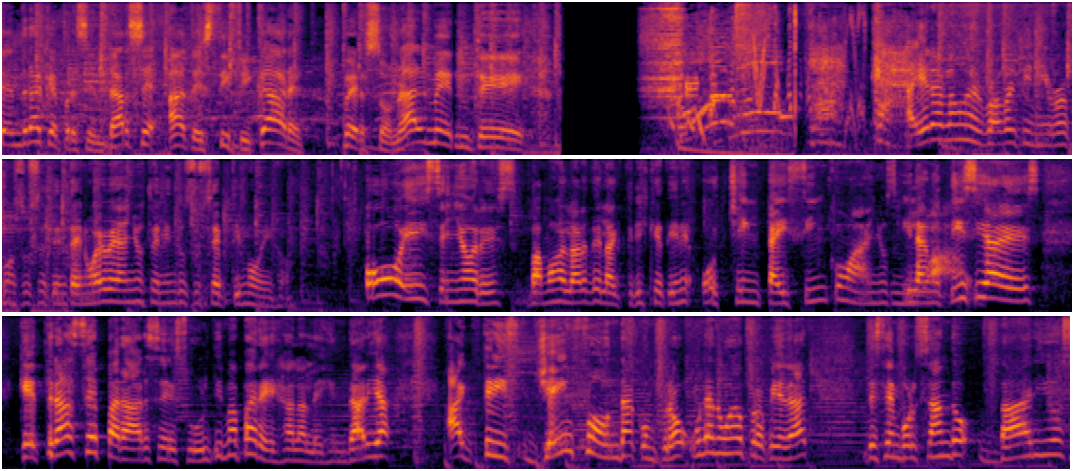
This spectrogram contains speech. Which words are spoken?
tendrá que presentarse a testificar personalmente. Ayer hablamos de Robert De Niro con sus 79 años teniendo su séptimo hijo. Hoy, señores, vamos a hablar de la actriz que tiene 85 años y la Wow. noticia es que tras separarse de su última pareja, la legendaria actriz Jane Fonda compró una nueva propiedad desembolsando varios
